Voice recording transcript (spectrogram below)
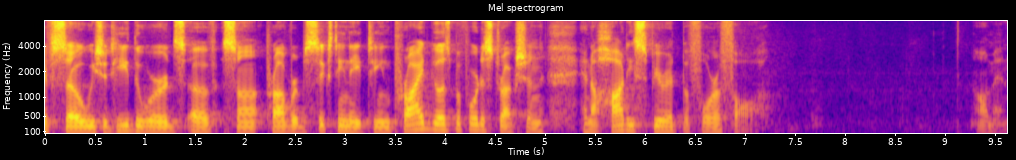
If so, we should heed the words of Proverbs 16:18, pride goes before destruction and a haughty spirit before a fall. Amen.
